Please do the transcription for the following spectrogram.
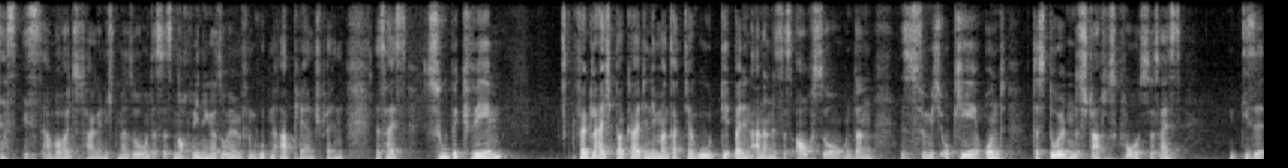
Das ist aber heutzutage nicht mehr so und das ist noch weniger so, wenn wir von guten A-Playern sprechen. Das heißt, zu bequem Vergleichbarkeit, indem man sagt, ja gut, die, bei den anderen ist das auch so und dann ist es für mich okay und das Dulden des Status Quo. Das heißt, diese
